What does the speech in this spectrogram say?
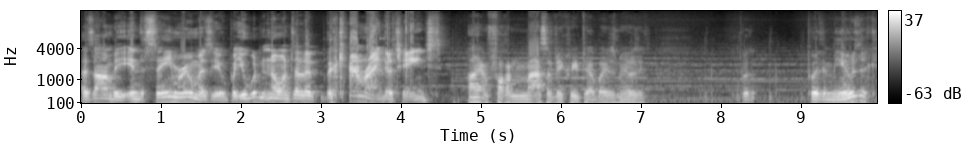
a zombie in the same room as you, but you wouldn't know until the, the camera angle changed. I am fucking massively creeped out by this music. But by the music,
